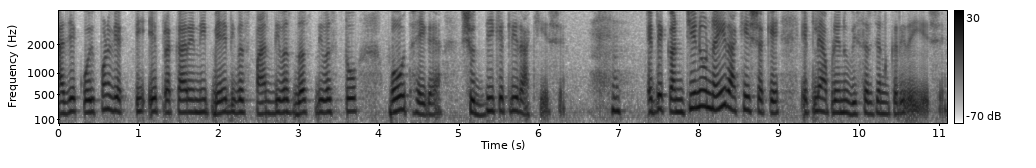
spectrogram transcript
આજે કોઈ પણ વ્યક્તિ એ પ્રકારેની બે દિવસ પાંચ દિવસ દસ દિવસ તો બહુ થઈ ગયા. શુદ્ધિ કેટલી રાખીએ છીએ? એટલે કન્ટિન્યુ નહીં રાખી શકે એટલે આપણે એનું વિસર્જન કરી દઈએ છીએ.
